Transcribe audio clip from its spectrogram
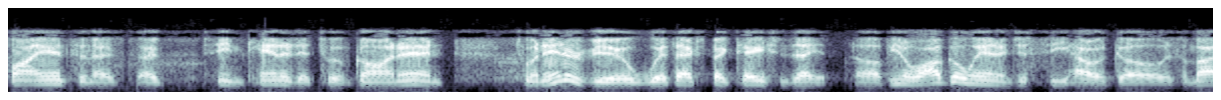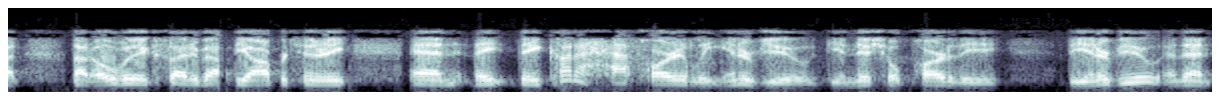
clients and I've, I've seen candidates who have gone in to an interview with expectations that of you know I'll go in and just see how it goes. I'm not not overly excited about the opportunity, and they they kind of half-heartedly interview the initial part of the the interview, and then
